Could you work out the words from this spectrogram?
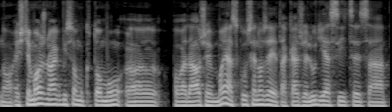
No ešte možno, ak by som k tomu uh, povedal, že moja skúsenosť je taká, že ľudia síce sa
